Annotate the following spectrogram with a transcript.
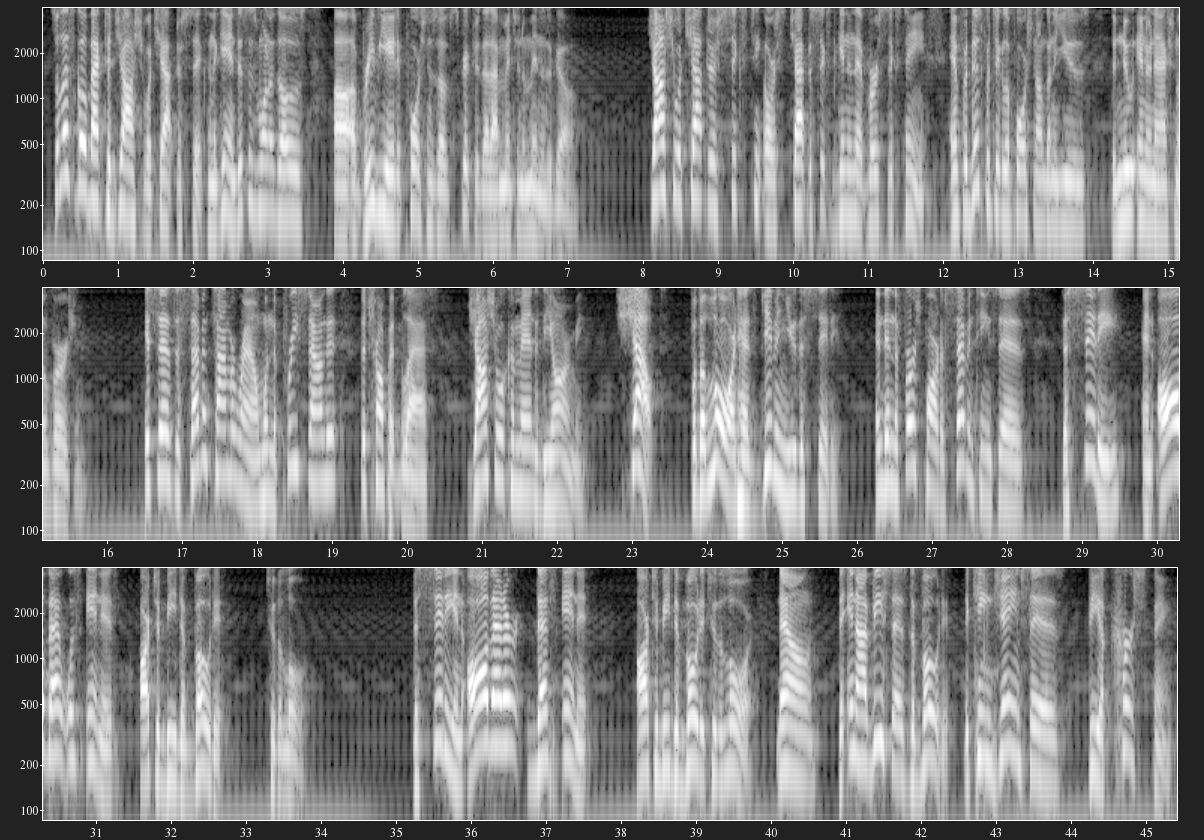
So let's go back to Joshua chapter 6. And again, this is one of those uh, abbreviated portions of scripture that I mentioned a minute ago. Joshua chapter 16 or chapter 6 beginning at verse 16. And for this particular portion I'm going to use the New International Version. It says the seventh time around when the priest sounded the trumpet blast, Joshua commanded the army, "Shout, for the Lord has given you the city." And then the first part of 17 says, "The city and all that was in it are to be devoted to the Lord. The city and all that are that's in it are to be devoted to the Lord. Now, the NIV says devoted. The King James says the accursed thing.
